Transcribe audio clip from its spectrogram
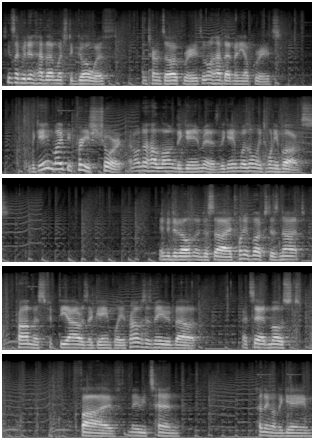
Seems like we didn't have that much to go with in terms of upgrades. We don't have that many upgrades. The game might be pretty short. I don't know how long the game is. The game was only 20 bucks. Indie development decide 20 bucks does not promise 50 hours of gameplay. It promises maybe about, I'd say at most, 5, maybe 10, depending on the game.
